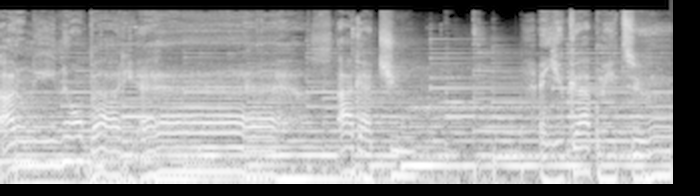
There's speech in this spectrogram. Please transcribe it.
I don't need nobody else. I got you, and you got me too.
